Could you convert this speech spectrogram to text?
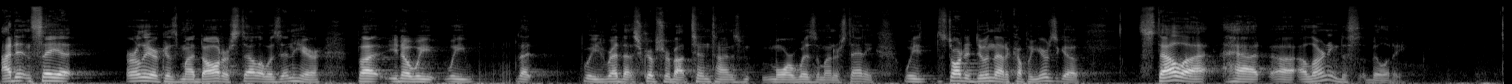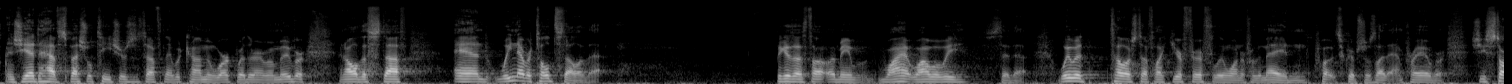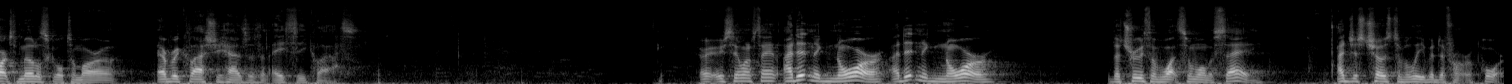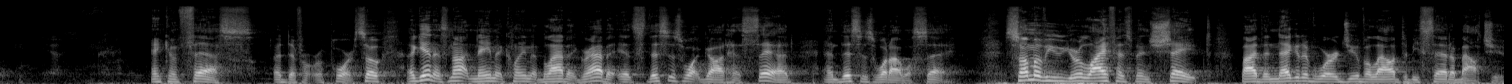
I didn't say it earlier because my daughter Stella was in here, but you know we we that we read that scripture about 10 times more wisdom understanding. We started doing that a couple years ago. Stella had uh, a learning disability and she had to have special teachers and stuff, and they would come and work with her and remove her and all this stuff. And we never told Stella that because I thought, I mean, why, why would we say that? We would tell her stuff like, You're fearfully wonderfully made, and quote scriptures like that and pray over. Her. She starts middle school tomorrow. Every class she has is an AC class. You see what I'm saying? I didn't ignore, I didn't ignore the truth of what someone was saying. I just chose to believe a different report and confess a different report. So again, it's not name it, claim it, blab it, grab it. It's this is what God has said, and this is what I will say. Some of you, your life has been shaped by the negative words you've allowed to be said about you.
